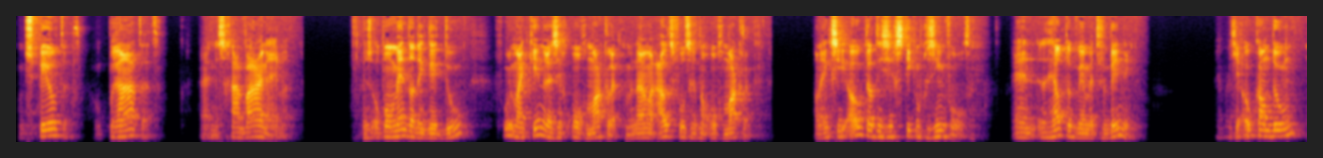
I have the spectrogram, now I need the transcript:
Hoe speelt het? Hoe praat het? En dus ga waarnemen. Dus op het moment dat ik dit doe, voelen mijn kinderen zich ongemakkelijk. Met name ouders voelt zich dan ongemakkelijk. Alleen ik zie ook dat hij zich stiekem gezien voelt. En dat helpt ook weer met de verbinding. Wat je ook kan doen,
